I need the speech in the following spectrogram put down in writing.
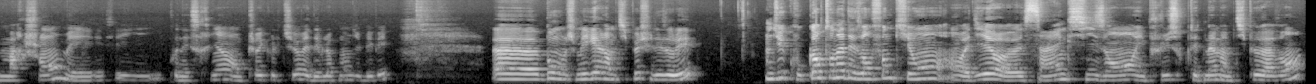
marchands, mais ils connaissent rien en puriculture et développement du bébé. Euh, bon, je m'égare un petit peu, je suis désolée. Du coup, quand on a des enfants qui ont, on va dire, 5, euh, 6 ans et plus, ou peut-être même un petit peu avant,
